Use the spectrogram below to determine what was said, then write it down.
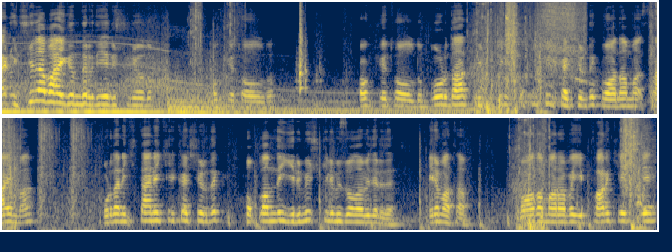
Ben üçü de baygındır diye düşünüyordum. Çok kötü oldu. Çok kötü oldu. Buradan 3 kill, 2 kill kaçırdık bu adama sayma. Buradan 2 tane kill kaçırdık. Toplamda 23 killimiz olabilirdi. Benim hatam. Bu adam arabayı park etti.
